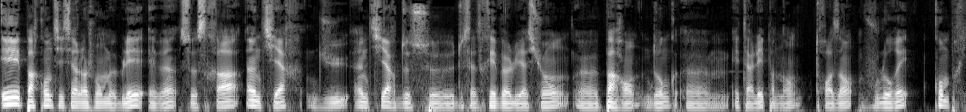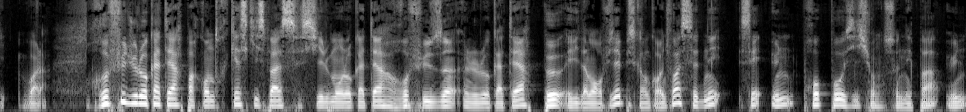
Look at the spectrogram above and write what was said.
Et par contre, si c'est un logement meublé, eh bien, ce sera un tiers de cette réévaluation par an, donc étalé pendant trois ans. Vous l'aurez compris. Voilà. Refus du locataire, par contre, qu'est-ce qui se passe si mon locataire refuse? Le locataire peut évidemment refuser, puisque encore une fois, c'est une proposition, ce n'est pas une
